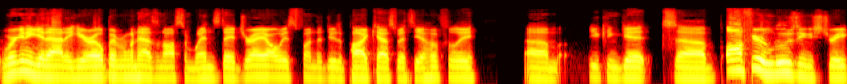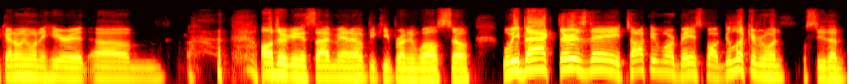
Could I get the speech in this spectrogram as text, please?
we're going to get out of here. I hope everyone has an awesome Wednesday. Dre, always fun to do the podcast with you. Hopefully, um, you can get uh, off your losing streak. I don't even want to hear it. Um, all joking aside, man, I hope you keep running well. So we'll be back Thursday talking more baseball. Good luck, everyone. We'll see you then.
